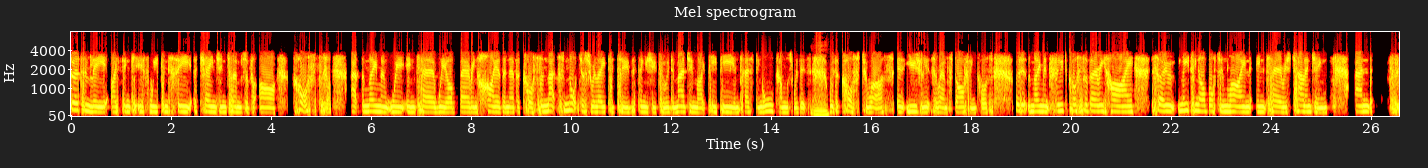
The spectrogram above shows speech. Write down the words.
certainly, I think if we can see a change in terms of our costs, at the moment we in care we are bearing higher than ever costs, and that's not just related to the things you could imagine like PPE and testing. All comes with its mm. with a cost to us. It, usually, it's around staffing costs, but at the moment, food costs are very high. So meeting our bottom line in care is challenging, and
